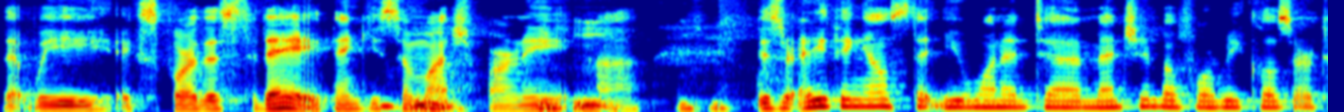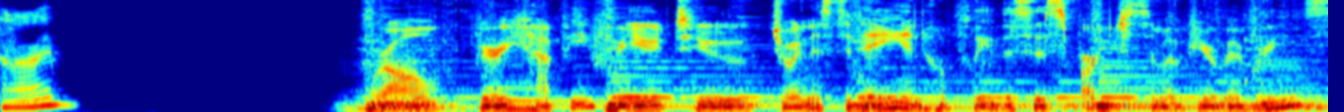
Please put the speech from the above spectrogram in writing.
that we explore this today. Thank you so mm-hmm. much, Barney. Mm-hmm. Uh, mm-hmm. Is there anything else that you wanted to mention before we close our time? We're all very happy for you to join us today, and hopefully, this has sparked some of your memories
